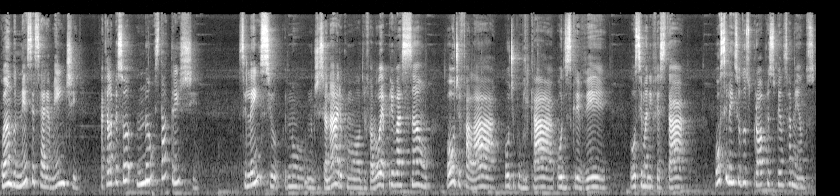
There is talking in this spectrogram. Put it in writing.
Quando necessariamente aquela pessoa não está triste. Silêncio, no, no dicionário, como o Audrey falou, é privação ou de falar, ou de publicar, ou de escrever, ou se manifestar ou silêncio dos próprios pensamentos.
